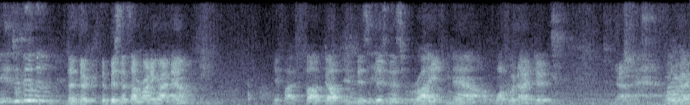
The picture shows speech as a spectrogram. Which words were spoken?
The, the, the business I'm running right now, if I fucked up in this business right now, what would I do? Uh, what would I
